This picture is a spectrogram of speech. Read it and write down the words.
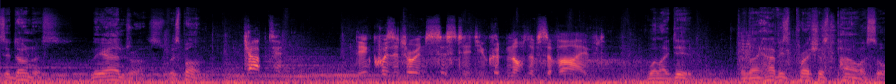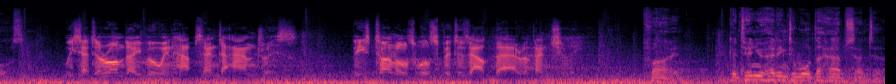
Sidonus, Leandros, respond. Captain, the Inquisitor insisted you could not have survived. Well, I did. And I have his precious power source. We set a rendezvous in Hab Center Andris. These tunnels will spit us out there eventually. Fine. Continue heading toward the Hab Center.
